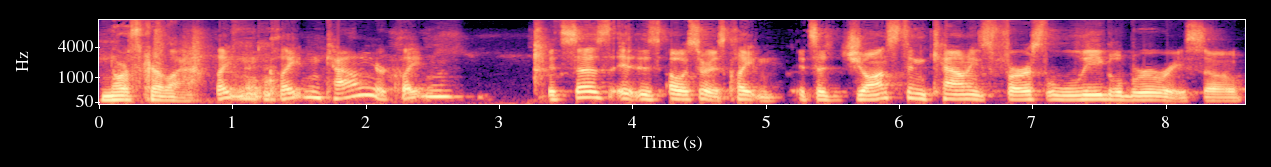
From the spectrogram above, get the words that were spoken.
North Carolina. Clayton, Clayton County or Clayton? It says it is. Oh, sorry, it's Clayton. It says Johnston County's first legal brewery. So,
